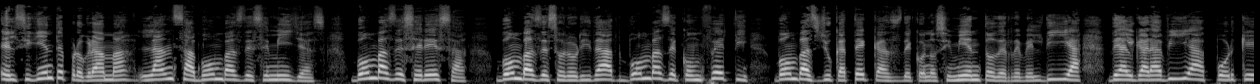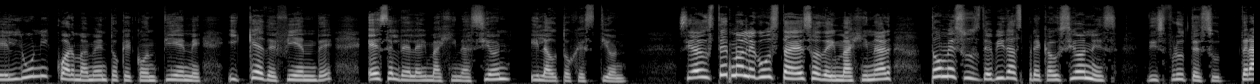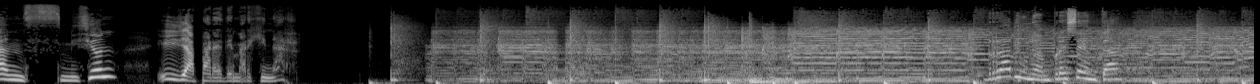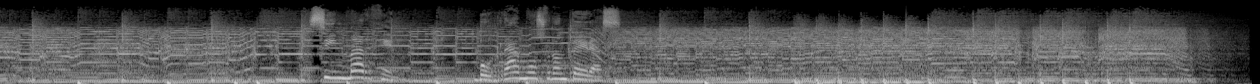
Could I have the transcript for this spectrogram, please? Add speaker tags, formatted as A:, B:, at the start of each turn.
A: El siguiente programa lanza bombas de semillas, bombas de cereza, bombas de sororidad, bombas de confeti, bombas yucatecas de conocimiento, de rebeldía, de algarabía, porque el único armamento que contiene y que defiende es el de la imaginación y la autogestión. Si a usted no le gusta eso de imaginar, tome sus debidas precauciones, disfrute su transmisión y ya pare de marginar.
B: Radio UNAM presenta Sin margen. Borramos fronteras.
